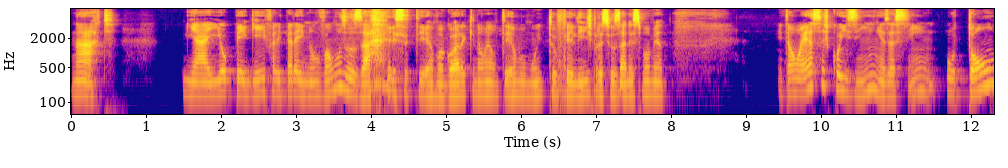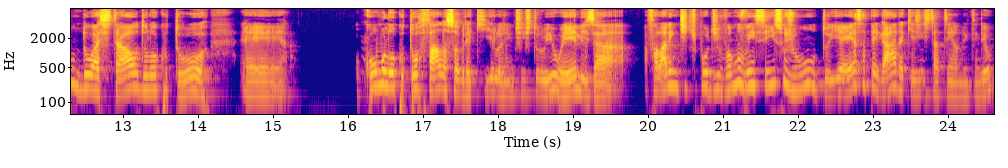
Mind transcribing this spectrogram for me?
na arte. E aí eu peguei e falei, peraí, não vamos usar esse termo agora, que não é um termo muito feliz para se usar nesse momento. Então essas coisinhas assim, o tom do astral do locutor, é, como o locutor fala sobre aquilo, a gente instruiu eles a, a falarem de tipo de vamos vencer isso junto, e é essa pegada que a gente está tendo, entendeu?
